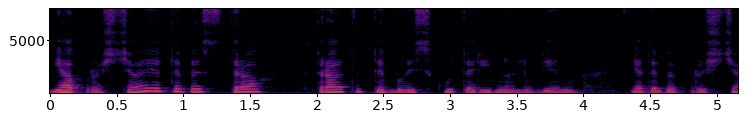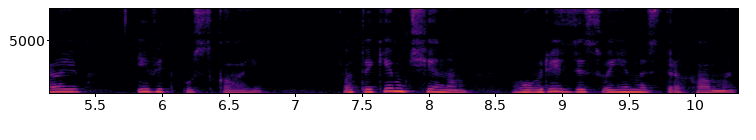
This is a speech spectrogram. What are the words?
Я прощаю тебе страх втратити близьку та рідну людину. Я тебе прощаю і відпускаю. Отаким чином говоріть зі своїми страхами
